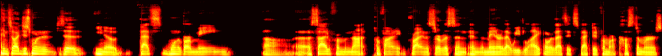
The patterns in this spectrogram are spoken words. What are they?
and so I just wanted to, you know, that's one of our main, uh, aside from not providing providing the service in, in the manner that we'd like or that's expected from our customers.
